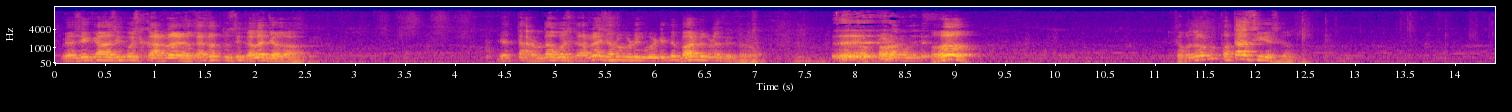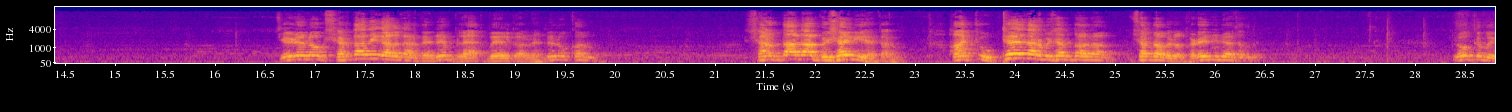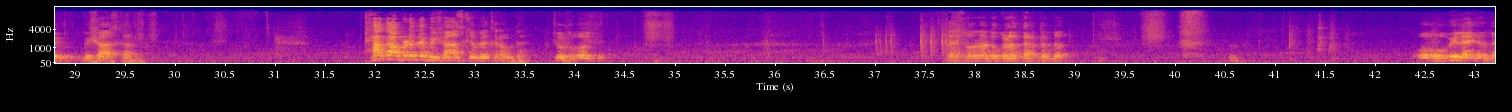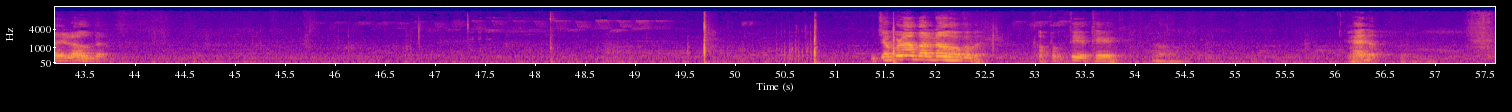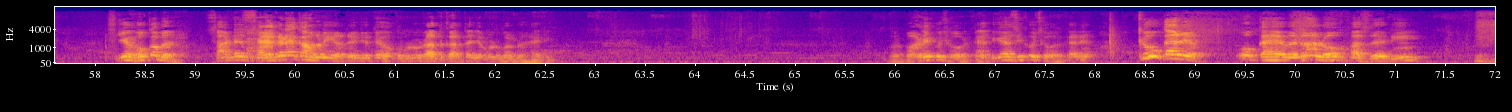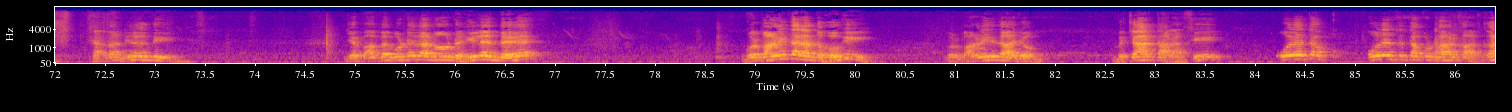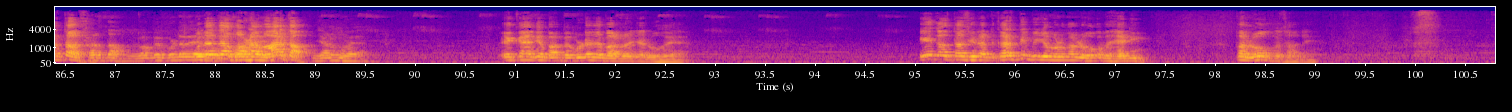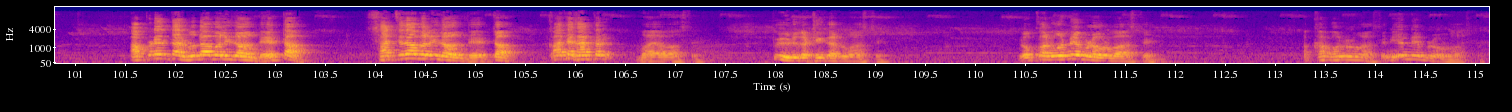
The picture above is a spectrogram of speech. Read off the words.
ਵੀ ਅਸੀਂ ਕਿਹਾ ਅਸੀਂ ਕੁਝ ਕਰਨਾ ਹੈ। ਕਹਿੰਦਾ ਤੁਸੀਂ ਗਲਤ ਜਗ੍ਹਾ। ਜੇ ਧਰਮ ਦਾ ਕੁਝ ਕਰਨਾ ਸ਼ਰਮਣੀ ਕਮੇਟੀ ਤੇ ਬਾਹਰ ਨਿਕਲ ਕੇ ਕਰੋ। ਟੌੜਾ ਕਹਿੰਦੇ ਜੀ ਹਾਂ। ਤਾਂ ਮਤਲਬ ਉਹਨੂੰ ਪਤਾ ਸੀ ਇਸ ਗੱਲ ਦਾ। ਜਿਹੜੇ ਲੋਕ ਸ਼ਰਧਾ ਦੀ ਗੱਲ ਕਰਦੇ ਨੇ ਬਲੈਕਮੇਲ ਕਰ ਰਹੇ ਨੇ ਲੋਕਾਂ ਨੂੰ। ਸ਼ਰਧਾ ਦਾ ਵਿਸ਼ਾ ਹੀ ਨਹੀਂ ਹੈ ਧਰਮ। ਹਾਂ, ਝੂਠੇ ਧਰਮ ਸ਼ਰਧਾ ਦਾ, ਸ਼ਰਧਾ ਬਿਨਾਂ ਖੜੇ ਨਹੀਂ ਰਹਿ ਸਕਦੇ। ਲੋਕ ਕਿਵੇਂ ਵਿਸ਼ਵਾਸ ਕਰਨ ਠੱਗ ਆਪਣੇ ਤੇ ਵਿਸ਼ਵਾਸ ਕਿਵੇਂ ਕਰਾਉਂਦਾ ਝੂਠ ਬੋਲ ਕੇ। ਮੈਂ ਸੋਨਾ ਦੁਗਣਾ ਕਰ ਦਿੰਦਾ। ਉਹ ਉਹ ਵੀ ਲੈ ਜਾਂਦਾ ਜਿਹੜਾ ਹੁੰਦਾ। ਜੰਮਣਾ ਮਰਨਾ ਹੁਕਮ ਹੈ ਆਪਾਂ ਇੱਥੇ ਹੈ। ਨਾ? ਜੇ ਹੁਕਮ ਹੈ, ਸਾਡੇ ਸੈਂਕੜੇ ਕਹਾਣੀਆਂ ਨੇ ਜਿੱਥੇ ਹੁਕਮ ਨੂੰ ਰੱਦ ਕਰਤਾ ਜੰਮਣ ਮਰਨਾ ਹੈ ਜੀ ਗੁਰਬਾਣੀ ਕੁਝ ਹੋਰ ਕਹਿੰਦੀ ਹੈ ਅਸੀਂ ਕੁਝ ਹੋਰ ਕਹਿ ਰਹੇ ਕਿਉਂ ਕਹਿ ਰਹੇ ਹਾਂ? ਉਹ ਕਹੇ ਬਿਨਾ ਲੋਕ ਫਸਦੇ ਨਹੀਂ। ਸ਼ਰਧਾ ਨਹੀਂ ਲੱਗਦੀ। ਜੇ ਬਾਬੇ ਬੁੱਢੇ ਦਾ ਨਾਮ ਨਹੀਂ ਲੈਂਦੇ ਗੁਰਬਾਣੀ ਤਾਂ ਰੱਦ ਹੋ ਗਈ। ਗੁਰਬਾਣੀ ਦਾ ਜੋ ਵਿਚਾਰਧਾਰਾ ਸੀ ਉਹਦੇ ਤੱਕ ਉਹਦੇ ਤੇ ਤਾਂ ਕੁਠਾਰ ਘਾਤ ਕਰਤਾ ਸ਼ਰਦਾ ਬਾਬੇ ਬੁੱਢੇ ਦੇ ਉਹਦੇ ਤਾਂ ਕੋਠਾ ਮਾਰਤਾ। ਜਨਮ ਹੋਇਆ। ਇਹ ਕਹਿ ਕੇ ਬਾਬੇ ਬੁੱਢੇ ਦੇ ਬਾਰੇ ਜਨਮ ਹੋਇਆ। ਇਹ ਗੱਲ ਤਾਂ ਅਸੀਂ ਰੱਦ ਕਰਤੀ ਵੀ ਜੋ ਮੁਲਕਾਂ ਨੂੰ ਹੁਕਮ ਹੈ ਨਹੀਂ ਪਰ ਲੋਕ ਫਸਾ ਲਏ ਆਪਣੇ ਧਰਮ ਦਾ ਬਲੀਦਾਨ ਦੇ ਦਿੱਤਾ, ਸੱਚ ਦਾ ਬਲੀਦਾਨ ਦੇ ਦਿੱਤਾ। ਕਾਹਦੇ ਖਾਤਰ? ਮਾਇਆ ਵਾਸਤੇ, ਭੀੜ ਇਕੱਠੀ ਕਰਨ ਵਾਸਤੇ। ਲੋਕਾਂ ਨੂੰ ਅੰਨੇ ਬਣਾਉਣ ਵਾਸਤੇ। ਅੱਖਾਂ ਖੋਲਣ ਵਾਸਤੇ ਨਹੀਂ ਅੰਨੇ ਬਣਾਉਣ ਵਾਸਤੇ।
